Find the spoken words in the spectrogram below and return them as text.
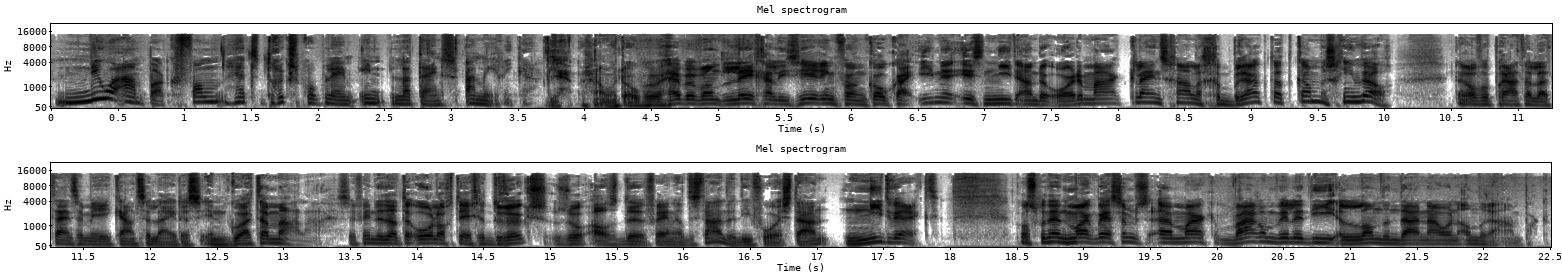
nieuwe aanpak van het drugsprobleem in Latijns-Amerika. Ja, daar gaan we het over hebben, want legalisering van cocaïne is niet aan de orde. Maar kleinschalig gebruik, dat kan misschien wel. Daarover praten Latijns-Amerikaanse leiders in Guatemala. Ze vinden dat de oorlog tegen drugs, zoals de Verenigde Staten die voorstaan, niet werkt. Correspondent Mark Bessems. Uh, Mark, waarom willen die landen daar nou een andere aanpak?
